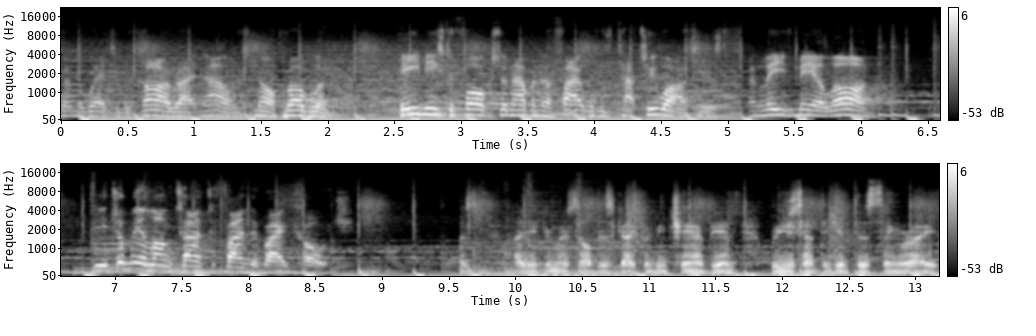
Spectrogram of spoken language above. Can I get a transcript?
Alan on the way to the car right now. It's no problem. He needs to focus on having a fight with his tattoo artist and leave me alone. It took me a long time to find the right coach. I think to myself, this guy could be champion. We just have to get this thing right.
